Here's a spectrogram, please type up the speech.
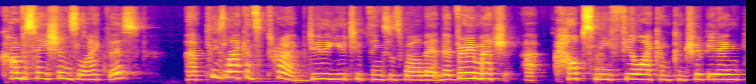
conversations like this, uh, please like and subscribe. Do the YouTube things as well. That, that very much uh, helps me feel like I'm contributing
